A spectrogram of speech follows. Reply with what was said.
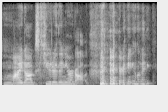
my dog's cuter than your dog, right? Like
